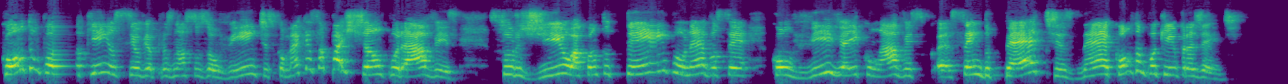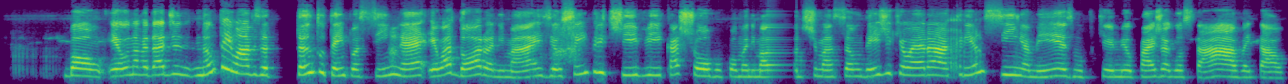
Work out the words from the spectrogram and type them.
Conta um pouquinho, Silvia, para os nossos ouvintes, como é que essa paixão por aves surgiu? Há quanto tempo, né? Você convive aí com aves eh, sendo pets, né? Conta um pouquinho para gente. Bom, eu na verdade não tenho aves há tanto tempo assim, né? Eu adoro animais. Eu sempre tive cachorro como animal de estimação desde que eu era criancinha mesmo, porque meu pai já gostava e tal.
